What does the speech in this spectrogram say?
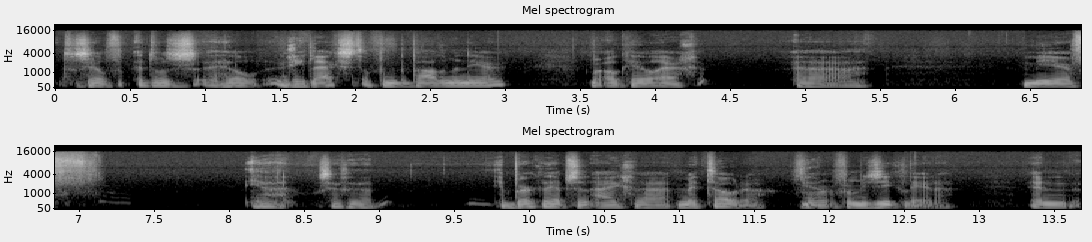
Het was heel, het was heel relaxed op een bepaalde manier. Maar ook heel erg. eh, meer. Ja, hoe zeg je dat? Ja, Berkeley heeft zijn eigen methode voor, Ja. voor muziek leren. En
